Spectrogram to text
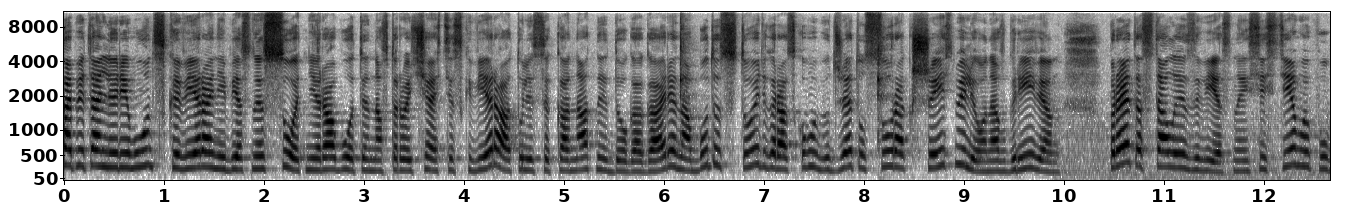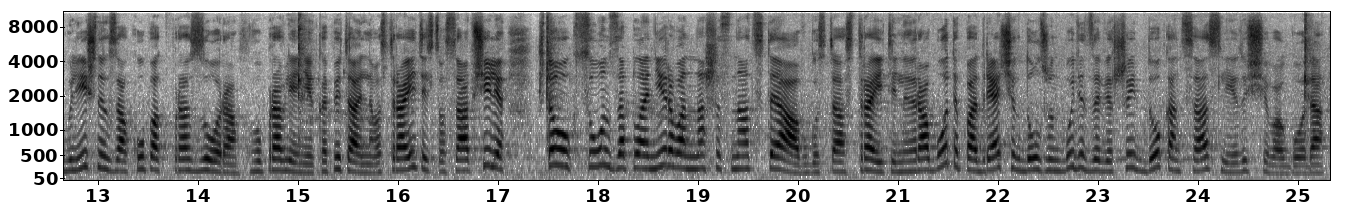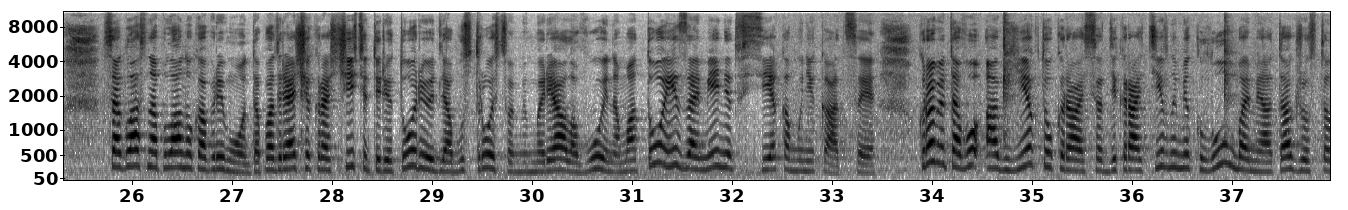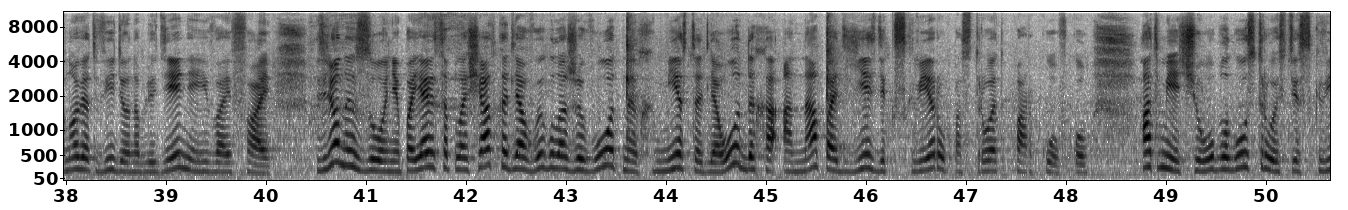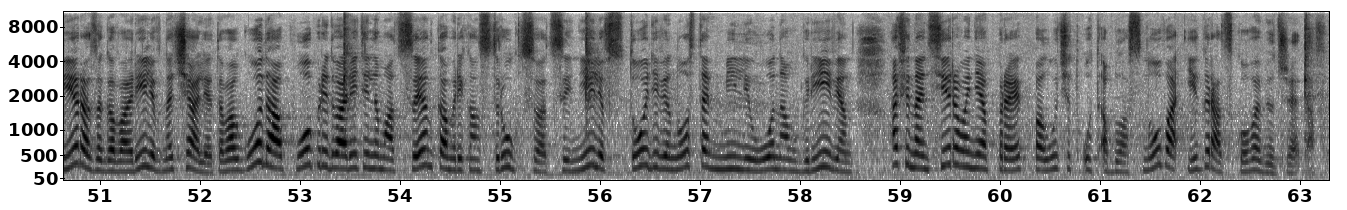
Капитальный ремонт сквера Небесной Сотни. Работы на второй части сквера от улицы Канатной до Гагарина будут стоить городскому бюджету 46 миллионов гривен. Про это стало известно из системы публичных закупок «Прозора». В управлении капитального строительства сообщили, что аукцион запланирован на 16 августа. Строительные работы подрядчик должен будет завершить до конца следующего года. Согласно плану капремонта, подрядчик расчистит территорию для обустройства мемориала воинам АТО и заменит все коммуникации. Кроме того, объект украсят декоративными клумбами, а также установят видеонаблюдение и Wi-Fi. В зеленой зоне появится площадка для выгула животных, место для отдыха, а на подъезде к скверу построят парковку. Отмечу, о благоустройстве сквера заговорили в начале этого года, а по предварительным оценкам реконструкцию оценили в 190 миллионов гривен, а финансирование проект получит от областного и городского бюджетов.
